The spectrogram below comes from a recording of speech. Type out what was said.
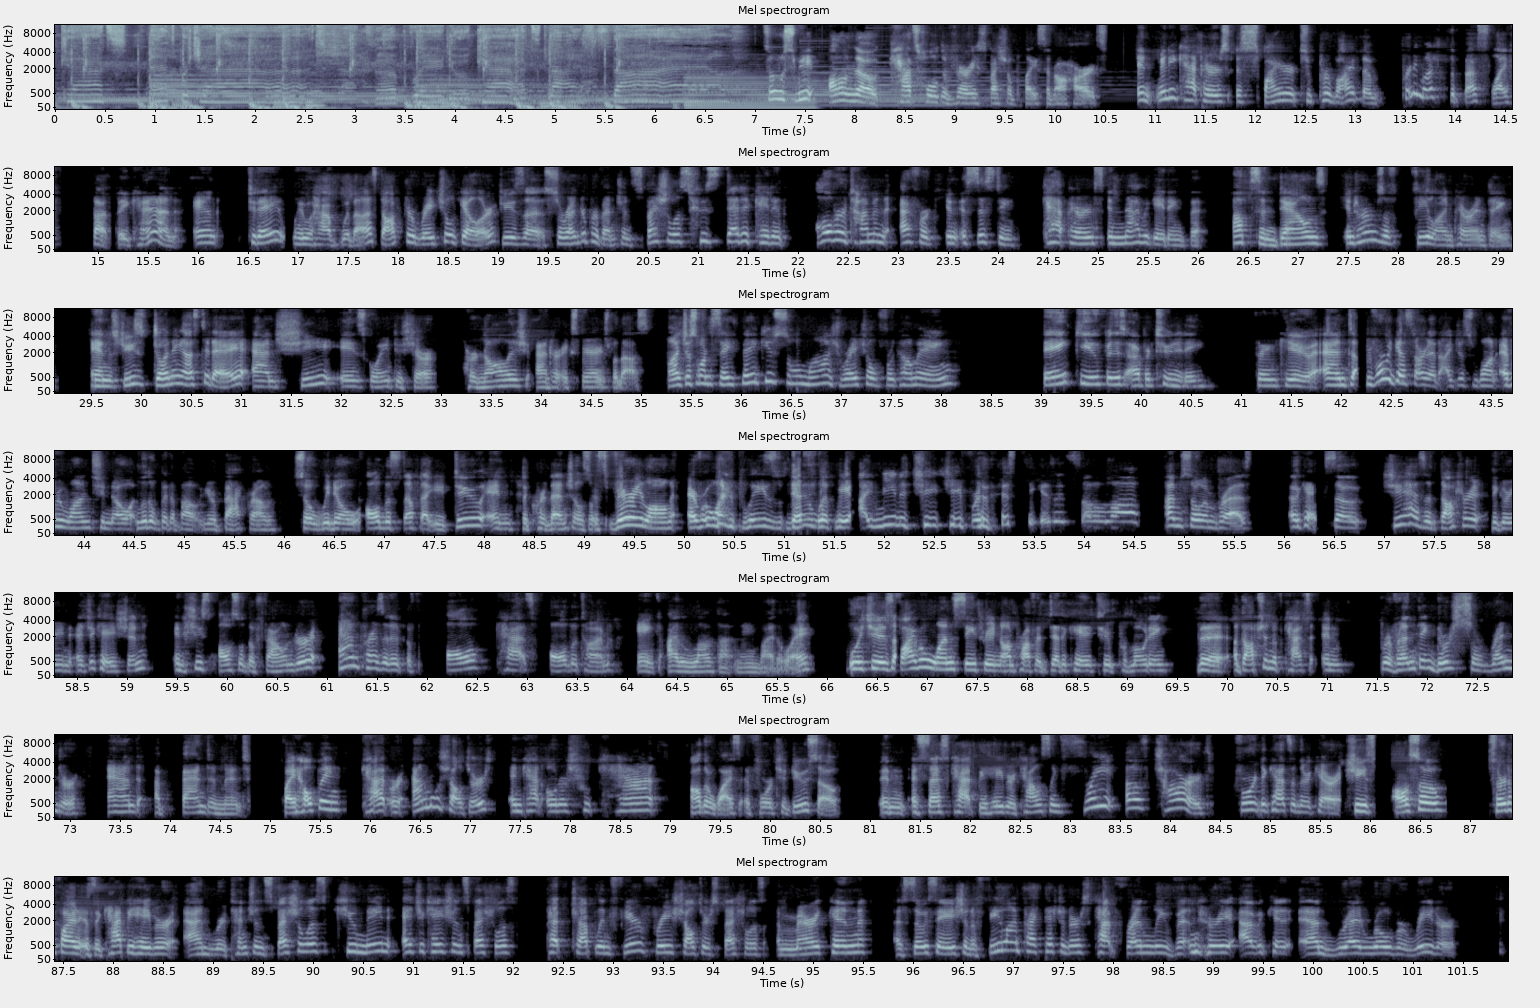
Cats. So, as we all know, cats hold a very special place in our hearts, and many cat parents aspire to provide them pretty much the best life that they can. And today we have with us Dr. Rachel Geller. She's a surrender prevention specialist who's dedicated all her time and effort in assisting cat parents in navigating the ups and downs in terms of feline parenting. And she's joining us today, and she is going to share her knowledge and her experience with us. I just want to say thank you so much, Rachel, for coming. Thank you for this opportunity. Thank you. And before we get started, I just want everyone to know a little bit about your background. So we know all the stuff that you do and the credentials. It's very long. Everyone, please bear with me. I need a cheat sheet for this because it's so long. I'm so impressed. Okay, so she has a doctorate degree in education, and she's also the founder and president of All Cats All the Time Inc. I love that name, by the way, which is a 501c3 nonprofit dedicated to promoting the adoption of cats and preventing their surrender and abandonment by helping cat or animal shelters and cat owners who can't otherwise afford to do so and assess cat behavior counseling free of charge for the cats in their care. She's also certified as a cat behavior and retention specialist, humane education specialist, pet chaplain, fear free shelter specialist, American Association of Feline Practitioners, cat friendly veterinary advocate, and Red Rover reader.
